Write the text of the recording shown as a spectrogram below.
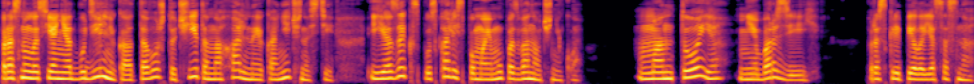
Проснулась я не от будильника, а от того, что чьи-то нахальные конечности и язык спускались по моему позвоночнику. «Мантоя, не борзей», — проскрипела я со сна.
